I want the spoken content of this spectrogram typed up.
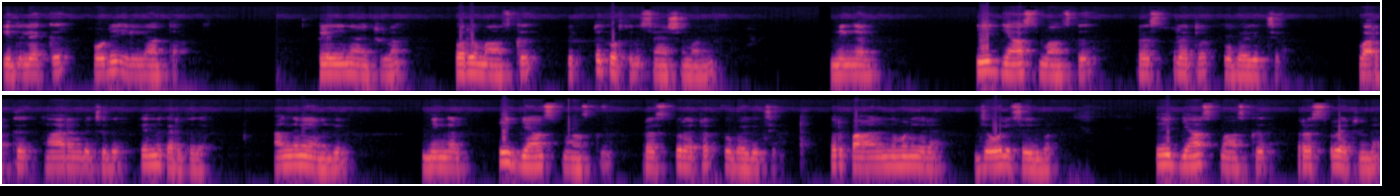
ഇതിലേക്ക് പൊടി ഇല്ലാത്ത ക്ലീൻ ആയിട്ടുള്ള ഒരു മാസ്ക് ഇട്ട് കൊടുത്തതിന് ശേഷമാണ് നിങ്ങൾ ഈ ഗ്യാസ് മാസ്ക് റെസ്പിറേറ്റർ ഉപയോഗിച്ച് വർക്ക് ആരംഭിച്ചത് എന്ന് കരുതുക. അങ്ങനെയാണെങ്കിൽ നിങ്ങൾ ഈ ഗ്യാസ് മാസ്ക് റെസ്പിറേറ്റർ ഉപയോഗിച്ച് ഒരു പതിനൊന്ന് മണി വരെ ജോലി ചെയ്യുമ്പോൾ ഈ ഗ്യാസ് മാസ്ക് റെസ്പിറേറ്ററിന്റെ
